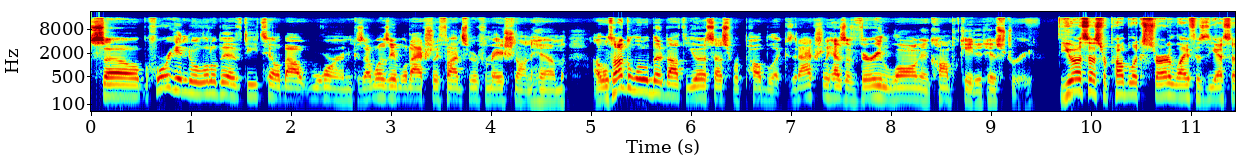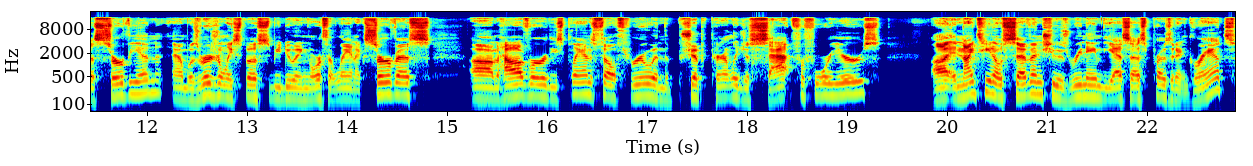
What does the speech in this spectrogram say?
So, before we get into a little bit of detail about Warren, because I was able to actually find some information on him, uh, we'll talk a little bit about the USS Republic, because it actually has a very long and complicated history. The USS Republic started life as the SS Servian and was originally supposed to be doing North Atlantic service. Um, however, these plans fell through and the ship apparently just sat for four years. Uh, in 1907, she was renamed the SS President Grant.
